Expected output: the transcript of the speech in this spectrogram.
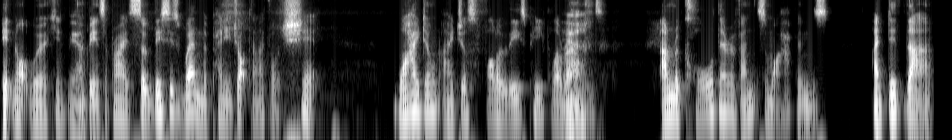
it not working Yeah. and being surprised. So this is when the penny dropped, and I thought, shit, why don't I just follow these people Yeah. around and record their events and what happens? I did that,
